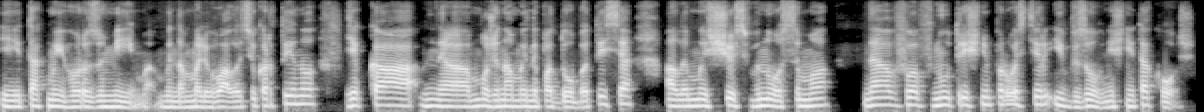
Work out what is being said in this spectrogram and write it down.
і так ми його розуміємо. Ми намалювали цю картину, яка може нам і не подобатися, але ми щось вносимо да, в внутрішній простір і в зовнішній також.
